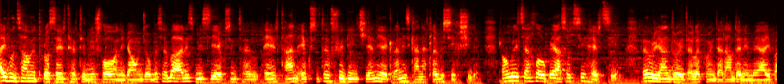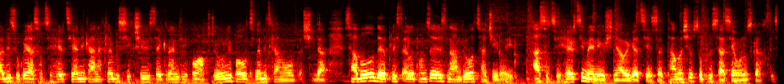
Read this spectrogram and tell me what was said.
iPhone 13 Pro-ს ერთ-ერთი მნიშვნელოვანი გაუმჯობესება არის მისი 6.1 ან 6.7 ინჩიანი ეკრანის განახლების სიხშირე, რომელიც ახლა უკვე 120 Hz-ია. ბევრი Android ტელეფონი და რამდენიმე iPad-ის უკვე 120 Hz-იანი განახლების სიხშირის ეკრანით იყო აღჭურვილი ბოლო წლების განმავლობაში და საბოლოოდ Apple-ის ტელეფონზე ეს ნამდვილად საჭირო იყო. 120 Hz მენიუში ნავიგაციასა თამაშებს უფრო სასიამოვნოს გახდის.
